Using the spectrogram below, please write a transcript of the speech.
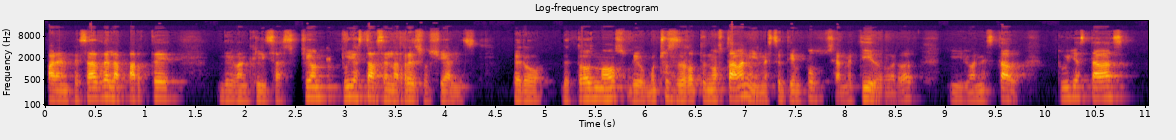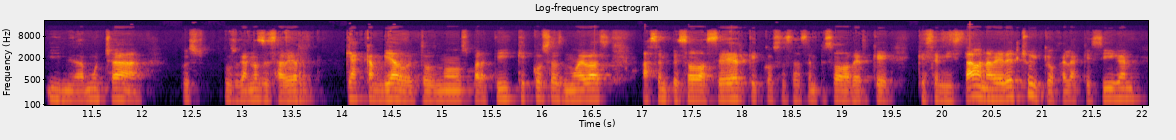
para empezar de la parte de evangelización, tú ya estabas en las redes sociales, pero de todos modos, digo, muchos sacerdotes no estaban y en este tiempo se han metido, ¿verdad? Y lo han estado. Tú ya estabas y me da mucha, pues, pues ganas de saber ¿Qué ha cambiado de todos modos para ti? ¿Qué cosas nuevas has empezado a hacer? ¿Qué cosas has empezado a ver que, que se necesitaban haber hecho y que ojalá que sigan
